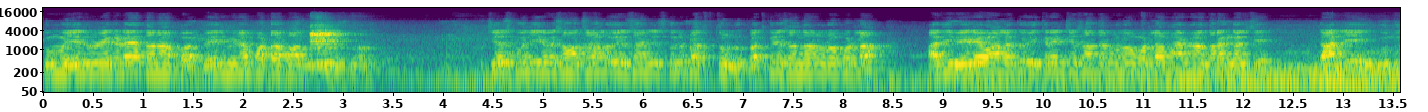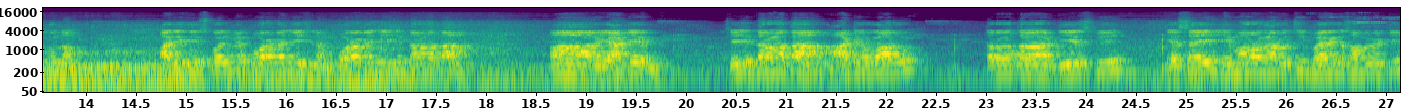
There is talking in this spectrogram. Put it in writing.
కుమ్మ ఏదురు వెంకటయ్య తన ప- పేరు మీద పట్టా చేసుకున్నాడు. చేసుకొని ఇరవై సంవత్సరాలు వ్యవసాయం చేసుకొని బ్రతుకుతుండు. బ్రతుకునే సందర్భం లోపల అది వేరే వాళ్ళకు విక్రయించే సందర్భం లోపల మేము అందరం కలిసి దాన్ని గుంజుకున్నాం అది తీసుకొని మేము పోరాటం చేసినాం. పోరాటం చేసిన తర్వాత యాటే చేసిన తర్వాత ఆర్టీఓ గారు తర్వాత డిఎస్పి ఎస్ఐ ఎంఆర్ఓ గారు వచ్చి బహిరంగ సభ పెట్టి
